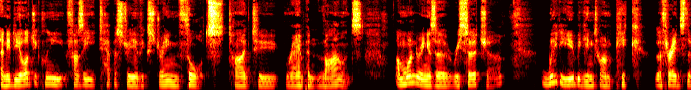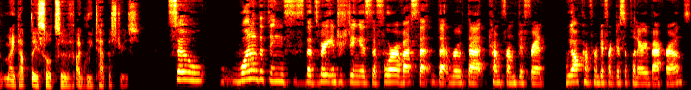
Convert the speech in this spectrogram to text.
an ideologically fuzzy tapestry of extreme thoughts tied to rampant violence. I'm wondering, as a researcher, where do you begin to unpick the threads that make up these sorts of ugly tapestries? So, one of the things that's very interesting is the four of us that, that wrote that come from different, we all come from different disciplinary backgrounds.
